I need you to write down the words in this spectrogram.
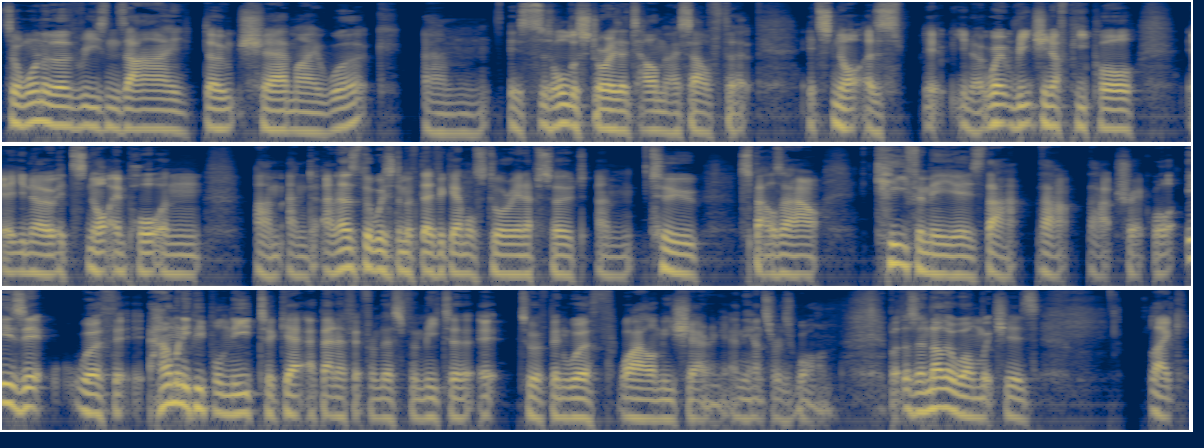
So, one of the reasons I don't share my work um, is all the stories I tell myself that it's not as it, you know it won't reach enough people. It, you know, it's not important. Um, and and as the wisdom of David Gemmell's story in episode um, two spells out, key for me is that that that trick. Well, is it worth it? How many people need to get a benefit from this for me to it to have been worthwhile me sharing it? And the answer is one. But there's another one which is like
